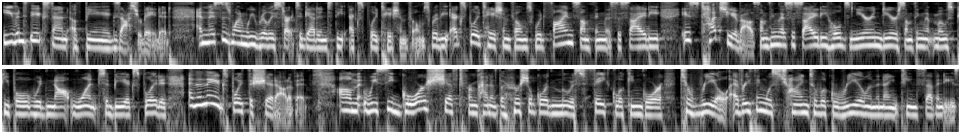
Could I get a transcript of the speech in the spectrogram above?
even to the extent of being exacerbated. And this is when we really start to get into the exploitation films, where the exploitation films would find something that society is touchy about, something that society holds near and dear, something that most people would not want to be exploited. And then they exploit the shit out of it. Um, we see gore shift from kind of the Herschell Gordon Lewis fake looking gore to real. Everything was trying to look real in the 1970s.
